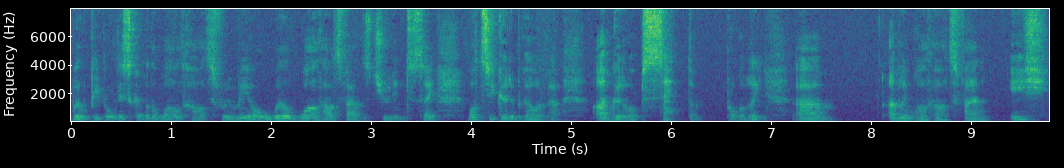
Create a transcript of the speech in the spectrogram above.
will people discover the Wild Hearts through me, or will Wild Hearts fans tune in to say, what's he going to be going about? I'm going to upset them, probably. Um, I'm a Wild Hearts fan-ish,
